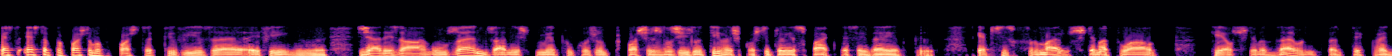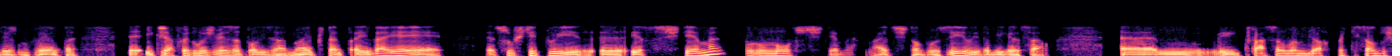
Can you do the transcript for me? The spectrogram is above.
esta, esta, proposta é uma proposta que visa, enfim, já desde há alguns anos, há neste momento um conjunto de propostas legislativas que constituem esse pacto, essa ideia de que, de que é preciso reformar o sistema atual, que é o sistema de Dublin, portanto, que vem desde 90, eh, e que já foi duas vezes atualizado, não é? Portanto, a ideia é eh, substituir uh, esse sistema por um novo sistema, não é? De gestão do asilo e da migração um, e que façam uma melhor repartição dos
